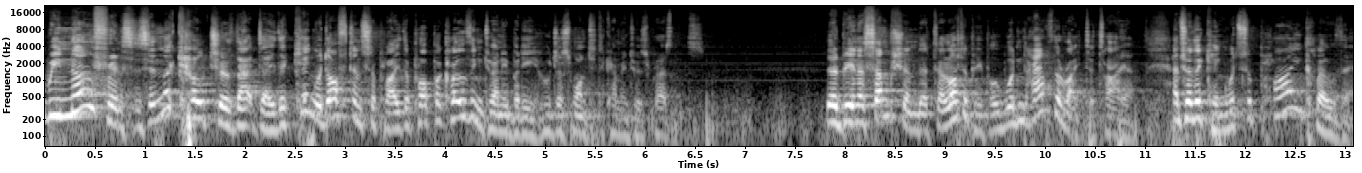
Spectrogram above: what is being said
We know, for instance, in the culture of that day, the king would often supply the proper clothing to anybody who just wanted to come into his presence. There would be an assumption that a lot of people wouldn't have the right attire, and so the king would supply clothing.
